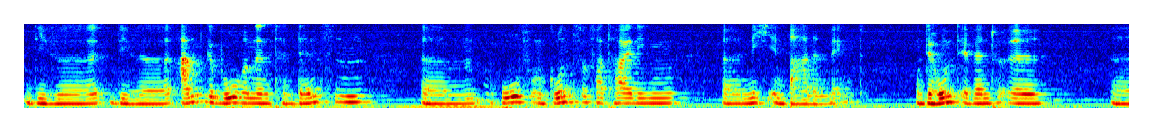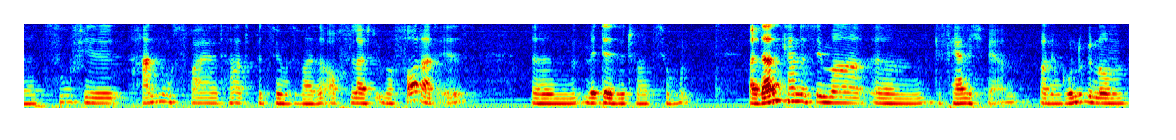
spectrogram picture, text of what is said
diese, diese angeborenen Tendenzen, ähm, Hof und Grund zu verteidigen, äh, nicht in Bahnen lenkt. Und der Hund eventuell äh, zu viel Handlungsfreiheit hat, beziehungsweise auch vielleicht überfordert ist ähm, mit der Situation. Weil dann kann es immer ähm, gefährlich werden. Weil im Grunde genommen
